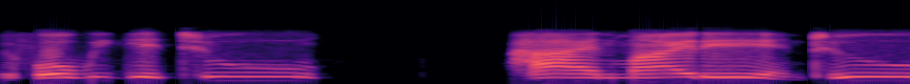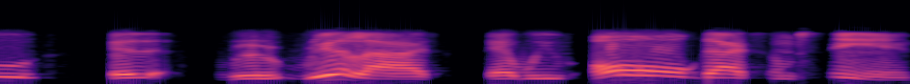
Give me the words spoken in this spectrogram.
Before we get too high and mighty and too uh, realize that we've all got some sin,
